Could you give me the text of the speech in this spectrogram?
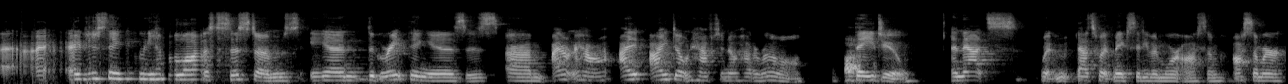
I, I, just think we have a lot of systems, and the great thing is, is um, I don't know how I, I don't have to know how to run them all. Ah. They do, and that's what that's what makes it even more awesome, awesomer.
